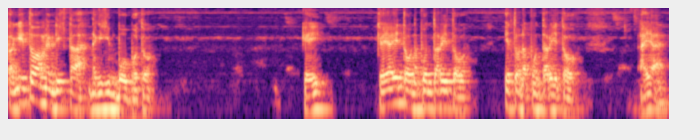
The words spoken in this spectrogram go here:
Pag ito ang nagdikta, nagiging bobo to. Okay? Kaya ito napunta rito, ito napunta rito. Ayan.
